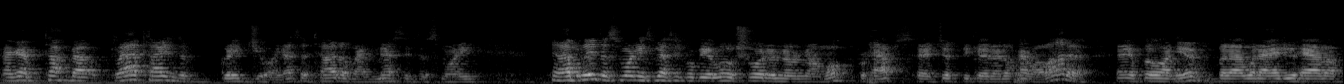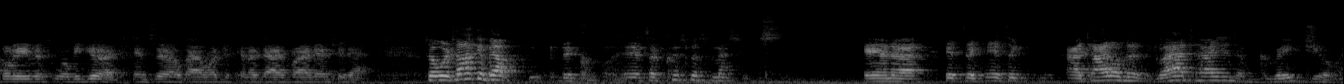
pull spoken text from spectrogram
I'm going to talk about glad tidings of great joy. That's the title of my message this morning. And I believe this morning's message will be a little shorter than normal, perhaps, uh, just because I don't have a lot of info on here. But uh, what I do have, I believe, will be good. And so uh, we're just going to dive right into that. So we're talking about the it's a Christmas message, and uh, it's a it's a I titled it "Glad Tidings of Great Joy."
